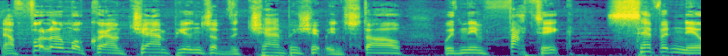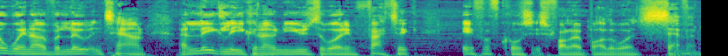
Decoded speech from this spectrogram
Now, Fulham were crowned champions of the Championship in style with an emphatic 7 0 win over Luton Town. And legally, you can only use the word emphatic if, of course, it's followed by the word 7.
